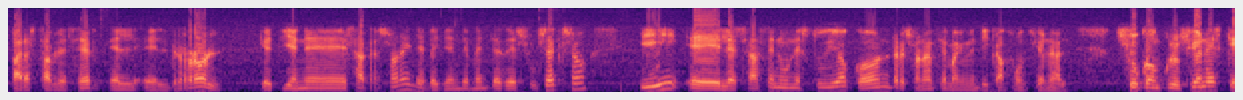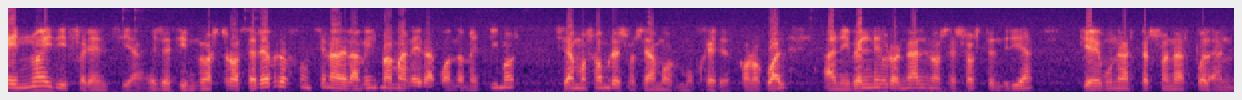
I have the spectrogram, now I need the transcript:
para establecer el, el rol que tiene esa persona independientemente de su sexo y eh, les hacen un estudio con resonancia magnética funcional. Su conclusión es que no hay diferencia, es decir, nuestro cerebro funciona de la misma manera cuando mentimos, seamos hombres o seamos mujeres, con lo cual a nivel neuronal no se sostendría que unas personas puedan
